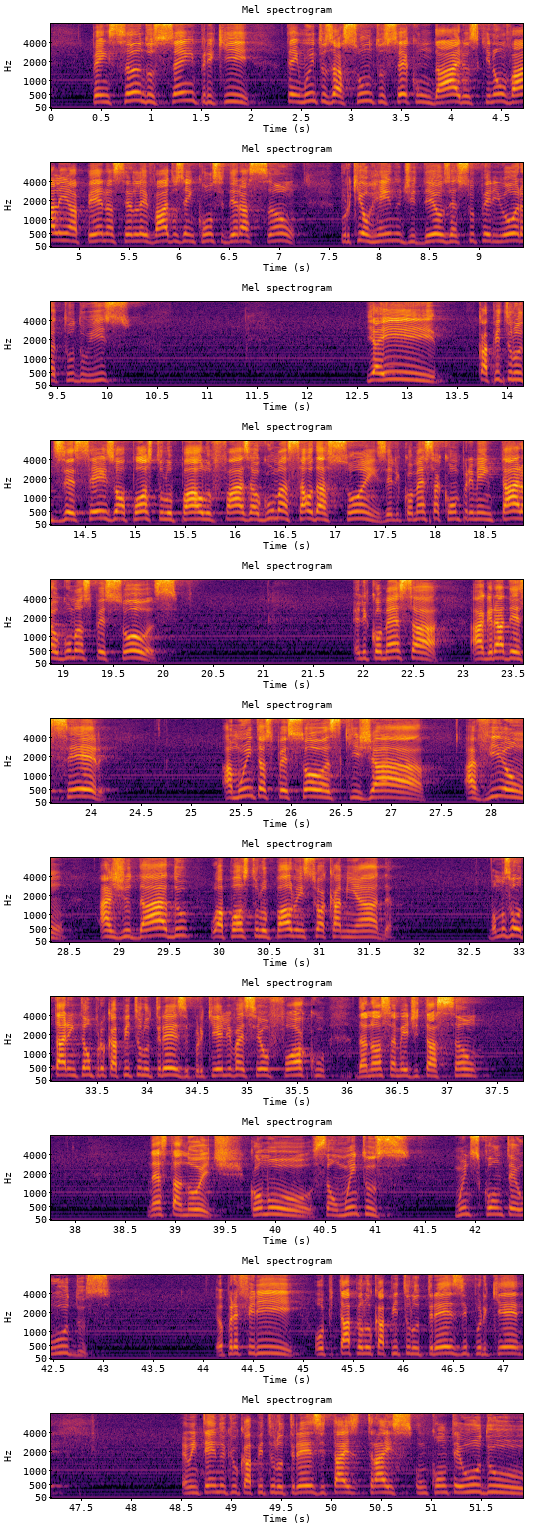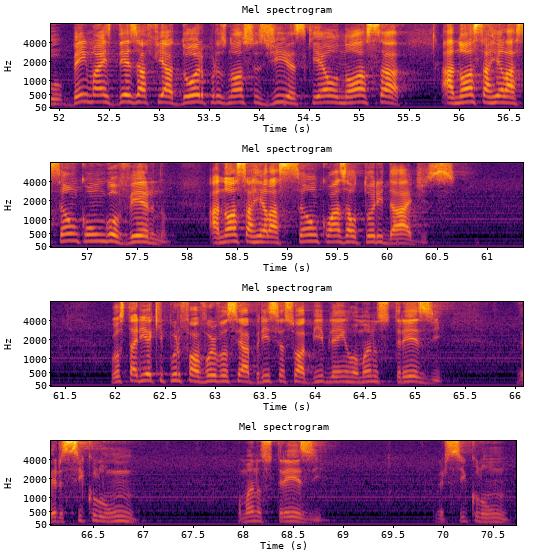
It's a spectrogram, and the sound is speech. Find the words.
pensando sempre que tem muitos assuntos secundários que não valem a pena ser levados em consideração, porque o reino de Deus é superior a tudo isso. E aí, capítulo 16, o apóstolo Paulo faz algumas saudações, ele começa a cumprimentar algumas pessoas, ele começa a agradecer a muitas pessoas que já haviam ajudado o apóstolo Paulo em sua caminhada. Vamos voltar então para o capítulo 13, porque ele vai ser o foco da nossa meditação nesta noite. Como são muitos, muitos conteúdos, eu preferi optar pelo capítulo 13 porque eu entendo que o capítulo 13 traz, traz um conteúdo bem mais desafiador para os nossos dias, que é nossa, a nossa relação com o governo, a nossa relação com as autoridades. Gostaria que, por favor, você abrisse a sua Bíblia em Romanos 13, versículo 1. Romanos 13, versículo 1. O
